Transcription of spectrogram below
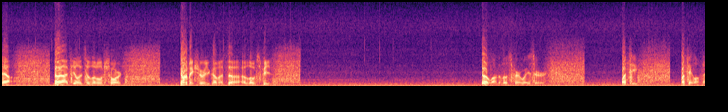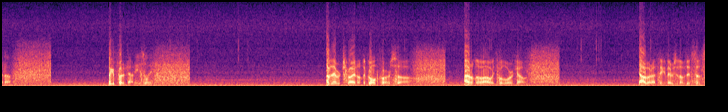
Yeah. But I feel it's a little short. You want to make sure you come at uh, a low speed. A lot of those fairways are plenty, plenty long enough. We can put it down easily. I've never tried on the golf course, so I don't know how it will work out. Yeah, but I think there's enough distance.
